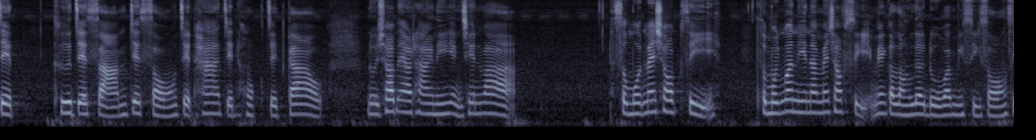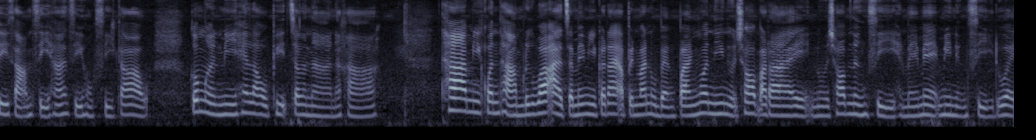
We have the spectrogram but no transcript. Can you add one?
7 คือ 73 72 75 76 79 หนูชอบแนวทางนี้อย่างเช่นว่า สมมติแม่ชอบ 4 สมมติวันนี้นะแม่ชอบสีแม่ก็ลองเลือกดูว่ามี 4 2 4 3 4 5 4 6 4 9 ก็เหมือนมีให้เราพิจารณานะคะ ถ้ามีคนถามหรือว่าอาจจะไม่มีก็ได้เอาเป็นว่าหนูแบ่งปันวันนี้หนูชอบอะไร หนูชอบ 1 4 เห็นไหมแม่มี 1 4 ด้วย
